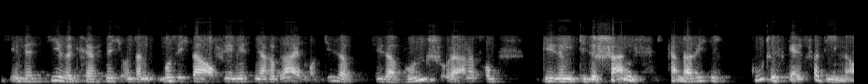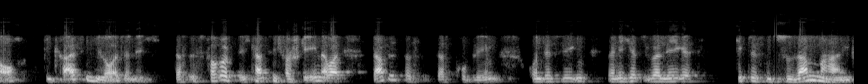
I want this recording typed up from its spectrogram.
ich investiere kräftig und dann muss ich da auch für die nächsten Jahre bleiben. Und dieser, dieser Wunsch oder andersrum, diese, diese Chance, ich kann da richtig gutes Geld verdienen auch, die greifen die Leute nicht. Das ist verrückt. Ich kann es nicht verstehen, aber das ist das, das Problem. Und deswegen, wenn ich jetzt überlege, gibt es einen Zusammenhang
